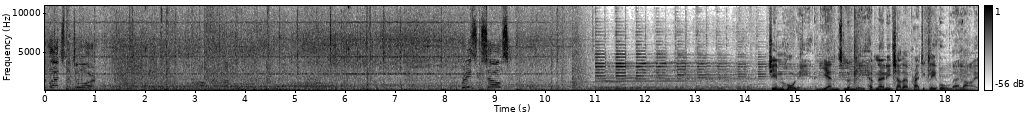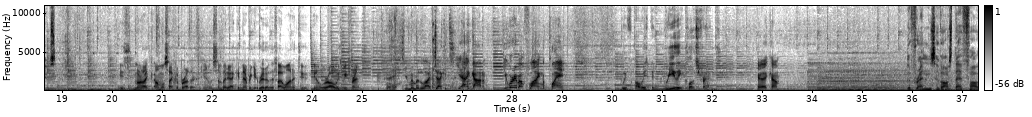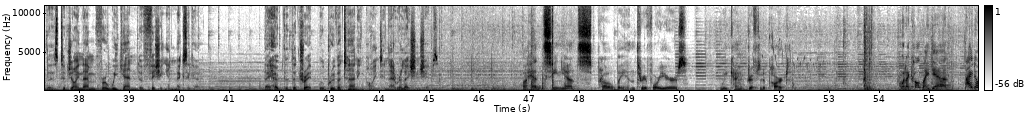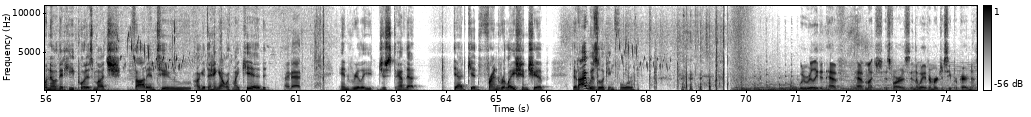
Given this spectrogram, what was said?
Unlatch the door. Brace yourselves. Jim Hawley and Jens Lundy have known each other practically all their lives. He's more like almost like a brother, you know, somebody I could never get rid of if I wanted to. You know, we'll always be friends. Hey, do you remember the life jackets? Yeah, I got them. You worry about flying the plane. We've always been really close friends. Here they come. The friends have asked their fathers to join them for a weekend of fishing in Mexico. They hope that the trip will prove a turning point in their relationships. I hadn't seen Jens probably in three or four years. We kind of drifted apart. When I called my dad, I don't know that he put as much thought into I get to hang out with my kid Hi, Dad. and really just have that dad kid friend relationship that I was looking for. We really didn't have, have much as far as in the way of emergency preparedness.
